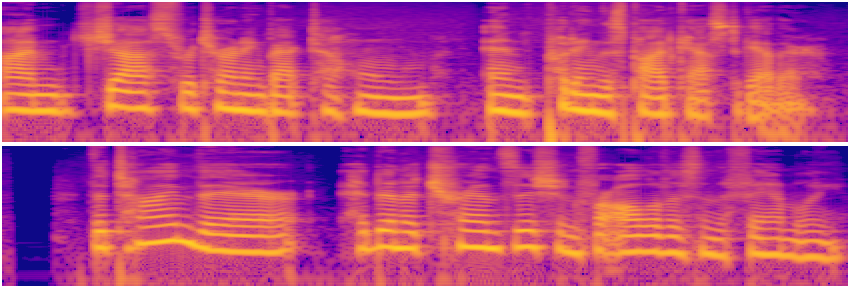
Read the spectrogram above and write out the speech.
I'm just returning back to home and putting this podcast together. The time there had been a transition for all of us in the family.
